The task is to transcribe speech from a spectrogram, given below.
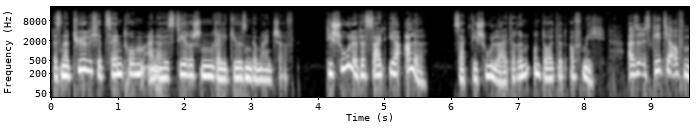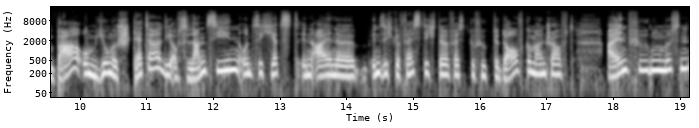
das natürliche Zentrum einer hysterischen religiösen Gemeinschaft. Die Schule, das seid ihr alle, sagt die Schulleiterin und deutet auf mich. Also es geht ja offenbar um junge Städter, die aufs Land ziehen und sich jetzt in eine in sich gefestigte, festgefügte Dorfgemeinschaft einfügen müssen.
